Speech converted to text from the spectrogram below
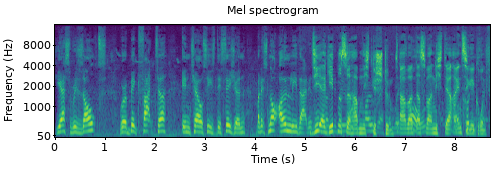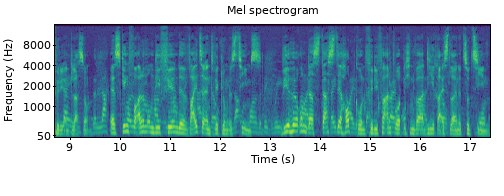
Yes, results were a big factor. Die Ergebnisse haben nicht gestimmt, aber das war nicht der einzige Grund für die Entlassung. Es ging vor allem um die fehlende Weiterentwicklung des Teams. Wir hören, dass das der Hauptgrund für die Verantwortlichen war, die Reißleine zu ziehen.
